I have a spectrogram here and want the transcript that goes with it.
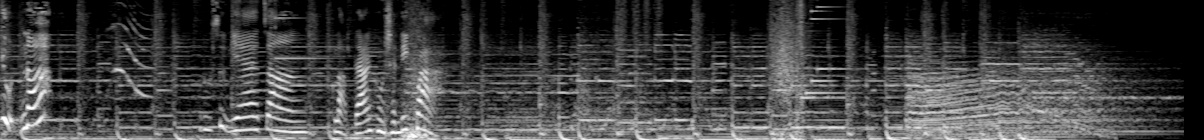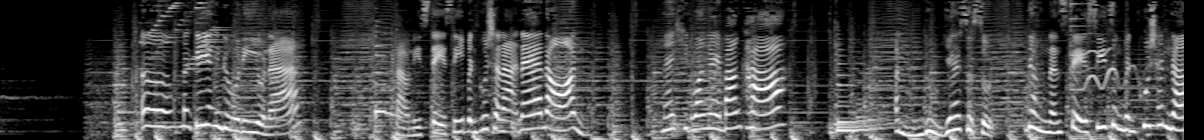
หยุดนะ รู้สึกแย่จัง กลับด้านของฉันดีกว่าเออมันก็ยังดูดีอยู่นะาวนี้สเตซี่เป็นผู้ชนะแน่นอน แม่คิดว่าไงบ้างคะ อันนั้นดูแย่สุดๆ ดังนั้นสเตซี่จึงเป็นผู้ชนะ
